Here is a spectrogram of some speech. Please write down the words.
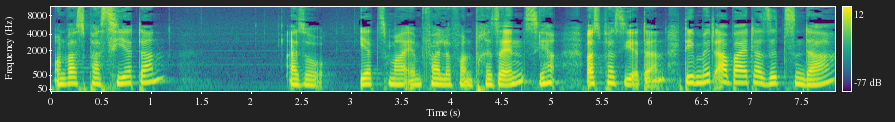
Und was passiert dann? Also jetzt mal im Falle von Präsenz, ja, was passiert dann? Die Mitarbeiter sitzen da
